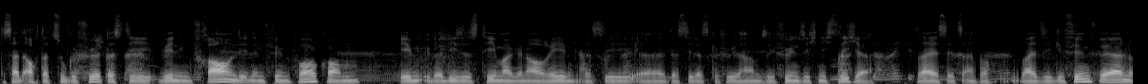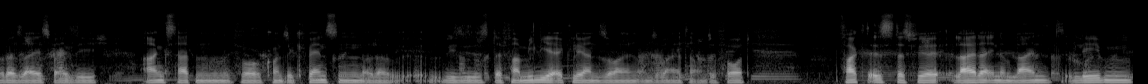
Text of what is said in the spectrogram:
das hat auch dazu geführt, dass die wenigen Frauen, die in dem Film vorkommen, eben über dieses Thema genau reden, dass sie, äh, dass sie das Gefühl haben, sie fühlen sich nicht sicher, sei es jetzt einfach, weil sie gefilmt werden oder sei es, weil sie Angst hatten vor Konsequenzen oder äh, wie sie es der Familie erklären sollen und so weiter und so fort. Fakt ist, dass wir leider in einem Land leben,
